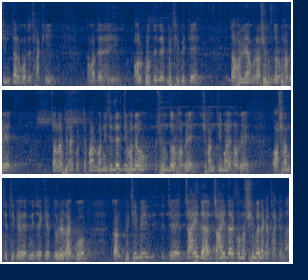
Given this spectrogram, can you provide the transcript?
চিন্তার মধ্যে থাকি আমাদের এই অল্প দিনের পৃথিবীতে, তাহলে আমরা সুন্দরভাবে চলাফেরা করতে পারব। নিজেদের জীবনেও সুন্দর হবে, শান্তিময় হবে। অশান্তি থেকে নিজেকে দূরে রাখব, কারণ পৃথিবীর যে চাহিদা চাহিদার কোনো সীমারেখা থাকে না।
